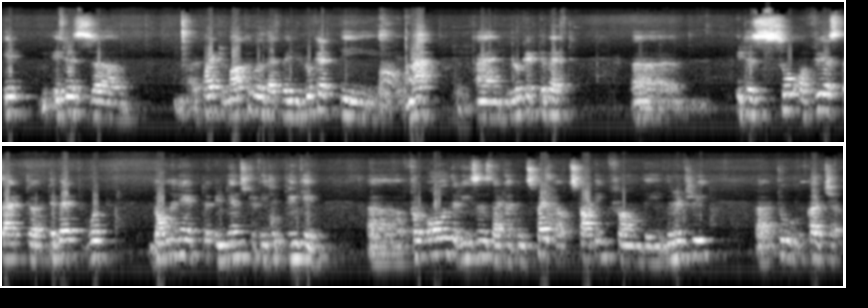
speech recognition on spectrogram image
it, it is um, quite remarkable that when you look at the map and look at Tibet, uh, it is so obvious that uh, Tibet would dominate Indian strategic thinking uh, for all the reasons that have been spelled out, starting from the military uh, to culture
